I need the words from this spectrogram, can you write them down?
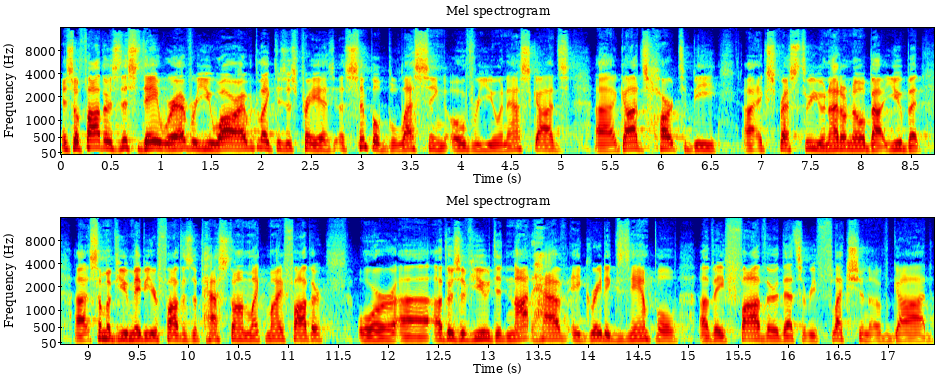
And so, fathers, this day, wherever you are, I would like to just pray a, a simple blessing over you and ask God's, uh, God's heart to be uh, expressed through you. And I don't know about you, but uh, some of you, maybe your fathers have passed on, like my father, or uh, others of you did not have a great example of a father that's a reflection of God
